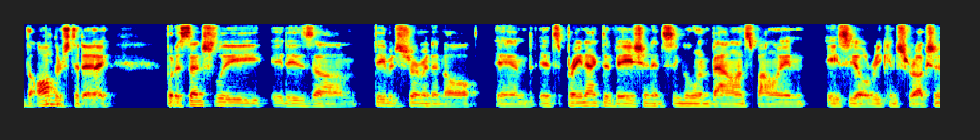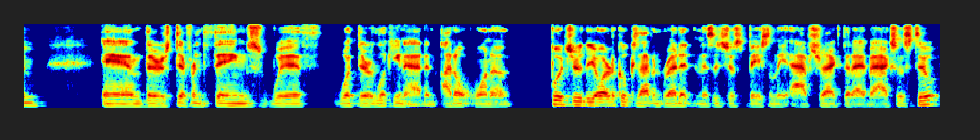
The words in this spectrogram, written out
the authors today, but essentially it is um, David Sherman and all, and it's brain activation and signal imbalance following ACL reconstruction. And there's different things with what they're looking at, and I don't want to butcher the article because I haven't read it, and this is just based on the abstract that I have access to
